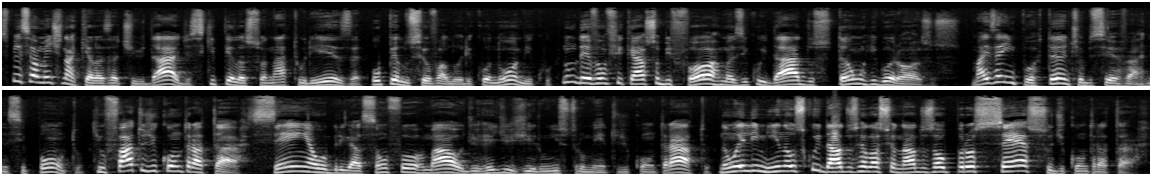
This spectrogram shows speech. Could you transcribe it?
especialmente naquelas atividades que, pela sua natureza ou pelo seu valor econômico, não devam ficar sob formas e cuidados tão rigorosos. Mas é importante observar nesse ponto que o fato de contratar sem a obrigação formal de redigir um instrumento de contrato não elimina os cuidados relacionados ao processo de contratar,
